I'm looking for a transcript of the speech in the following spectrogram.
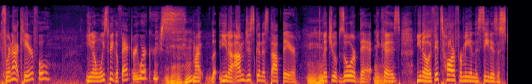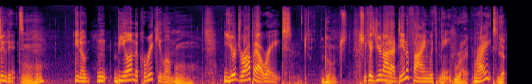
if we're not careful, you know, when we speak of factory workers, mm-hmm. my, you know, I'm just gonna stop there, mm-hmm. let you absorb that mm-hmm. because, you know, if it's hard for me in the seat as a student, mm-hmm. you know, n- beyond the curriculum, mm. your dropout rate. Gonna because you're not identifying with me, right? Right. Yep.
